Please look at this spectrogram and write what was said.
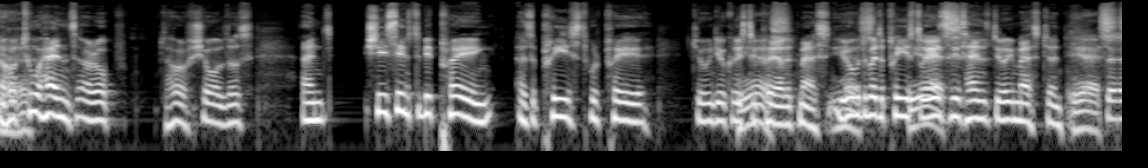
Now, her two hands are up to her shoulders, and she seems to be praying as a priest would pray during the Eucharistic Yes. prayer at Mass. You know Yes. the way the priest Yes. raises his hands during Mass, John? yes, So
